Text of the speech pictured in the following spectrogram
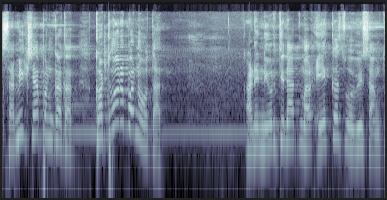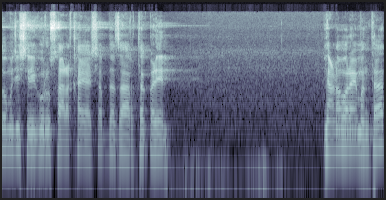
समीक्षा पण करतात कठोर पण होतात. आणि निवृत्तीनाथ महाराज एकच ओवी सांगतो म्हणजे श्रीगुरु सारखा या शब्दाचा अर्थ कळेल. ज्ञानोबराय म्हणतात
